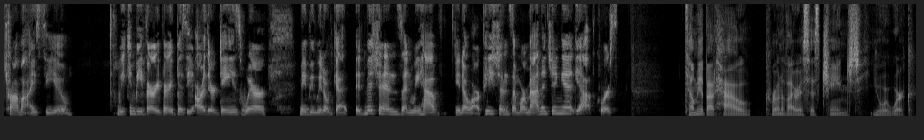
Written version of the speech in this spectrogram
trauma ICU, we can be very very busy are there days where maybe we don't get admissions and we have you know our patients and we're managing it yeah of course Tell me about how coronavirus has changed your work.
